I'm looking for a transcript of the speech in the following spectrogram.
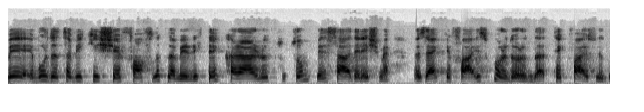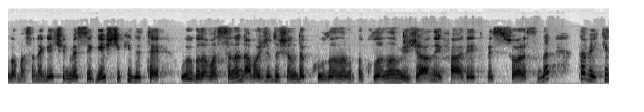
Ve burada tabii ki şeffaflıkla birlikte kararlı tutum ve sadeleşme. Özellikle faiz koridorunda tek faiz uygulamasına geçilmesi, geç likidite uygulamasının amacı dışında kullanım, kullanılmayacağını ifade etmesi sonrasında tabii ki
